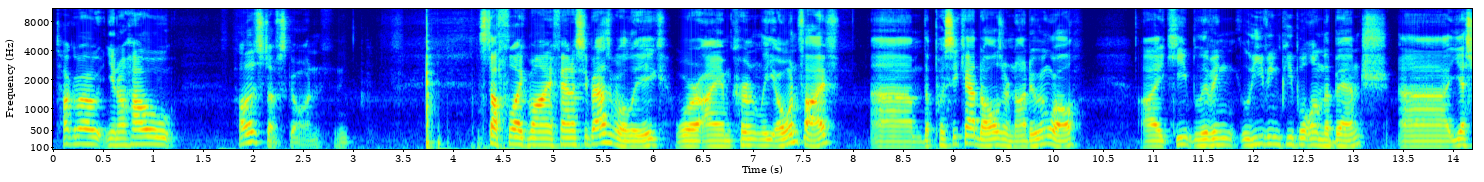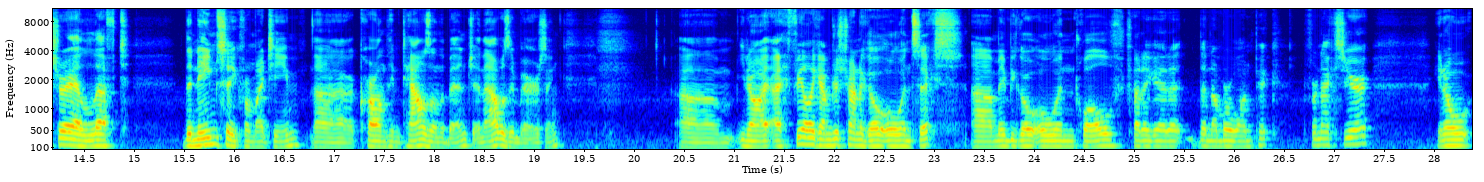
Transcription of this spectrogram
Talk about you know how how this stuff's going. Stuff like my fantasy basketball league, where I am currently 0 and 5. Um, the Pussycat Dolls are not doing well. I keep living leaving people on the bench. Uh, yesterday I left the namesake for my team, uh, Karl-Anthony Towns, on the bench, and that was embarrassing. Um, you know, I, I feel like I'm just trying to go 0 and 6, uh, maybe go 0 and 12, try to get the number one pick for next year. You know,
